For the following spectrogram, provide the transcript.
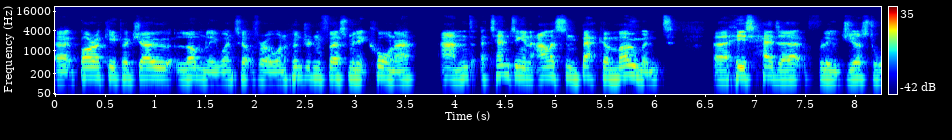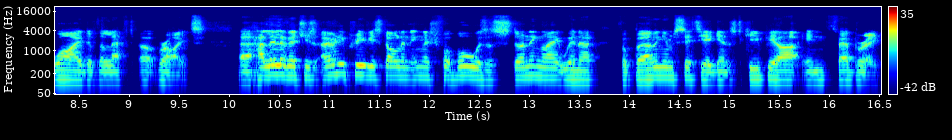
Uh, Borough keeper Joe Lumley went up for a 101st minute corner and, attempting an Alisson Becker moment, uh, his header flew just wide of the left upright. Uh, Halilovic's only previous goal in English football was a stunning late winner for Birmingham City against QPR in February.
